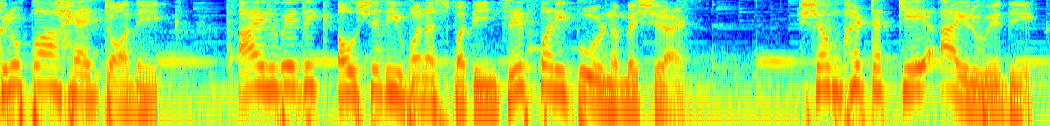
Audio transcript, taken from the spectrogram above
कृपा हेअर टॉनिक आयुर्वेदिक औषधी वनस्पतींचे परिपूर्ण मिश्रण शंभर टक्के आयुर्वेदिक.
